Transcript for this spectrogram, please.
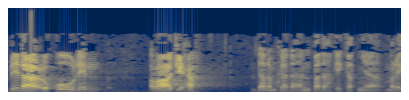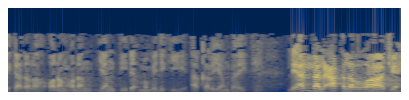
bila uqulin rajihah. Dalam keadaan pada hakikatnya mereka adalah orang-orang yang tidak memiliki akal yang baik. Lianna al-aql ar-rajih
